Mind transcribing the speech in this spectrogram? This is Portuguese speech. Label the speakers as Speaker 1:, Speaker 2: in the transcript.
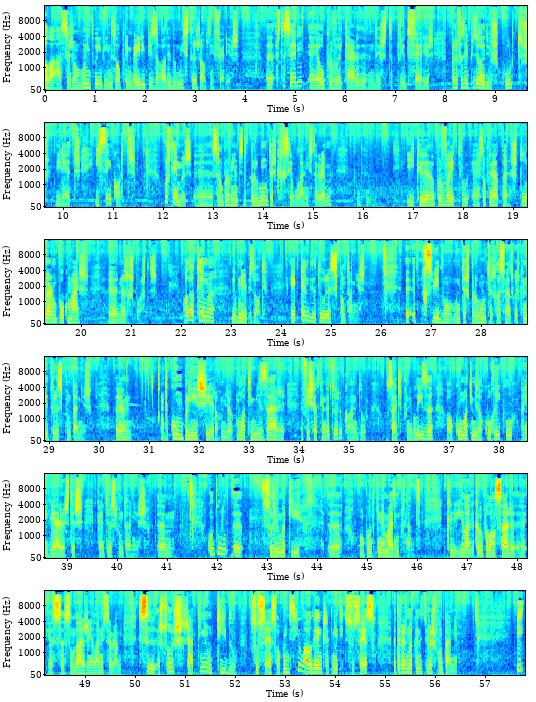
Speaker 1: Olá, sejam muito bem-vindos ao primeiro episódio do Mr. Jobs em Férias. Eh, esta série é o aproveitar deste período de férias para fazer episódios curtos, diretos e sem cortes. Os temas uh, serão provenientes de perguntas que recebo lá no Instagram e que aproveito esta oportunidade para explorar um pouco mais uh, nas respostas. Qual é o tema do primeiro episódio? É candidaturas espontâneas. Uh, recebido muitas perguntas relacionadas com as candidaturas espontâneas de como preencher, ou melhor, como otimizar a ficha de candidatura quando o site disponibiliza, ou como otimizar o currículo para enviar estas candidaturas espontâneas. Contudo, uh, surgiu-me aqui uh, um ponto que ainda é mais importante, que e lá, acabei por lançar uh, essa sondagem lá no Instagram. Se as pessoas já tinham tido sucesso, ou conheciam alguém que já tinha tido sucesso, através de uma candidatura espontânea. E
